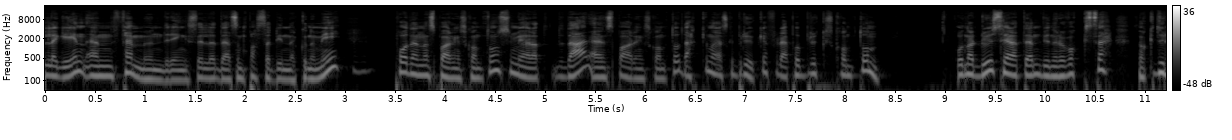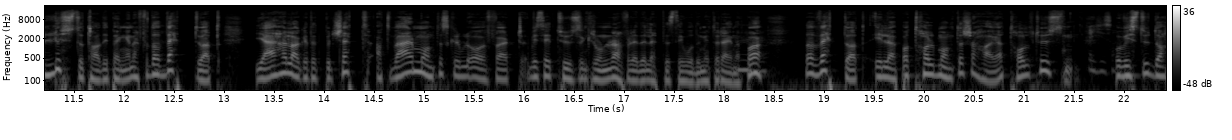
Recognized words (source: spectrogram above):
legge inn en 500-rings eller det som passer din økonomi, mm. på denne sparingskontoen, som gjør at det der er en sparingskonto. Det er ikke noe jeg skal bruke, for det er på brukskontoen. Og når du ser at den begynner å vokse, så har ikke du lyst til å ta de pengene. For da vet du at jeg har laget et budsjett, at hver måned skal det bli overført Vi sier 1000 kroner, da, for det er det letteste i hodet mitt å regne på. Mhm. Da vet du at i løpet av tolv måneder så har jeg 12 000. Og hvis du da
